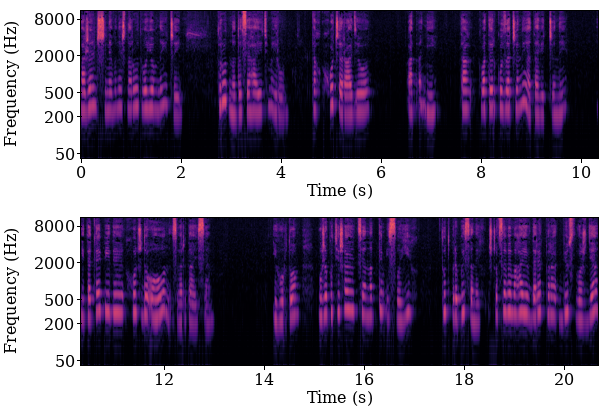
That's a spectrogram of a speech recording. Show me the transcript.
а женщини, вони ж народ войовничий. Трудно досягають миру. Та хоче радіо, а та ні. Та квартирку зачини, а та відчини. І таке піде, хоч до ООН звертайся. І гуртом уже потішаються над тим із своїх, тут приписаних, що все вимагає в директора бюст вождя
